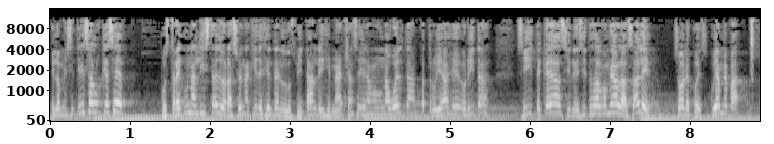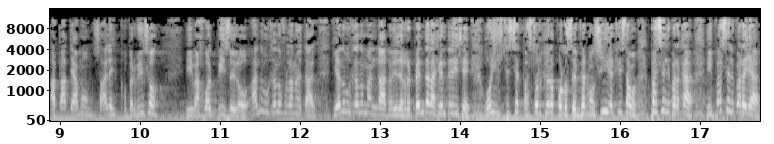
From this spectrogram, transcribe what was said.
Y lo me dice, ¿tienes algo que hacer? Pues traigo una lista de oración aquí de gente en el hospital. Le dije, ¿me da chance de ir a una vuelta? ¿Patrullaje ahorita? Sí, te quedas. Si necesitas algo, me hablas. Sale. Sole, pues. Cuídame, pa. Apá, te amo. Sale, con permiso. Y bajo al piso y lo, ando buscando fulano de tal. Y ando buscando mangano. Y de repente la gente dice, oye, usted es el pastor que ora por los enfermos. Sí, aquí estamos. Pásale para acá. Y pásale para allá.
